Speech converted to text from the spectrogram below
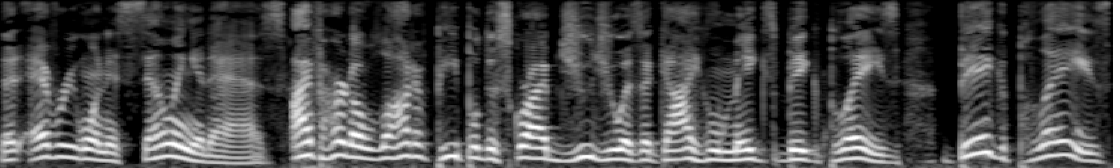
that everyone is selling it as. I've heard a lot of people describe Juju as a guy who makes big plays. Big plays.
